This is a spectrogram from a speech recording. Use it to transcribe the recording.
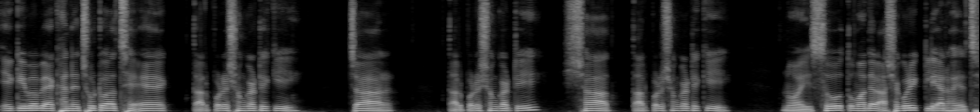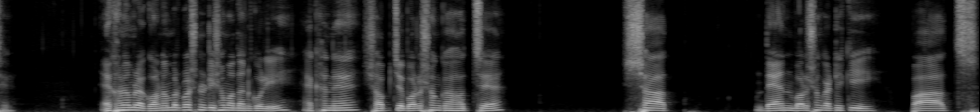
একইভাবে এখানে ছোট আছে এক তারপরে সংখ্যাটি কি? চার তারপরে সংখ্যাটি সাত তারপরে সংখ্যাটি কি? নয়। সো তোমাদের আশা করি ক্লিয়ার হয়েছে। এখন আমরা গ নম্বর প্রশ্নটি সমাধান করি। এখানে সবচেয়ে বড় সংখ্যা হচ্ছে সাত। দেন বড় সংখ্যাটি কি? পাঁচ।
